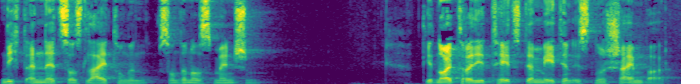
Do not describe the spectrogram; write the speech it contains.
nicht ein Netz aus Leitungen, sondern aus Menschen. Die Neutralität der Medien ist nur scheinbar.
